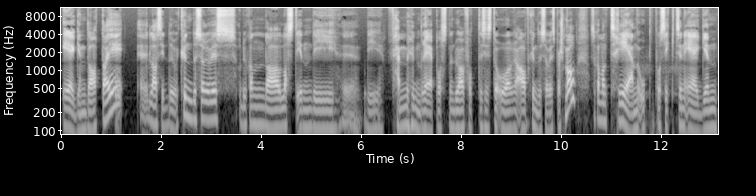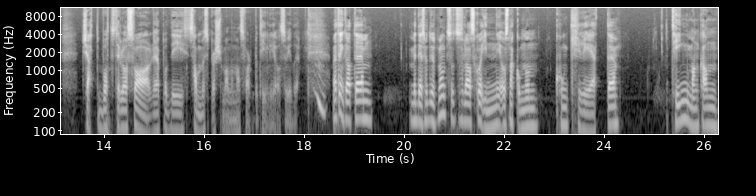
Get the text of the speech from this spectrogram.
egen data i. Eh, La oss si du driver kundeservice, og du kan da laste inn de, eh, de 500 e-postene du har fått det siste året av kundeservice-spørsmål. Så kan man trene opp på sikt sin egen chatbot til å svare på de samme spørsmålene man har svart på tidligere, osv. Men jeg tenker at eh, med det som et utgangspunkt, så, så la oss gå inn i og snakke om noen konkrete ting man kan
